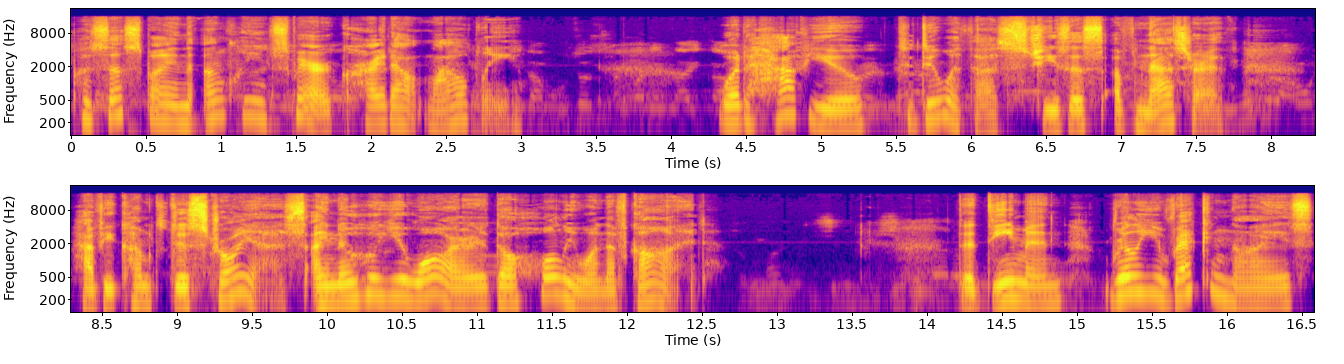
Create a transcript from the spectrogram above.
possessed by an unclean spirit cried out loudly, What have you to do with us, Jesus of Nazareth? Have you come to destroy us? I know who you are, the Holy One of God. The demon really recognized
